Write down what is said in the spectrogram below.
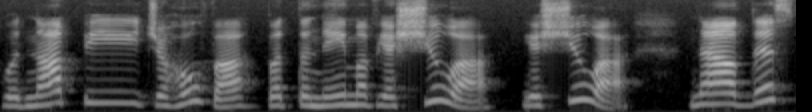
would not be Jehovah, but the name of Yeshua. Yeshua. Now, this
